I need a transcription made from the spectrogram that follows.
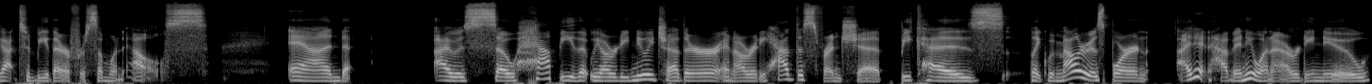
got to be there for someone else. And I was so happy that we already knew each other and already had this friendship because, like, when Mallory was born, I didn't have anyone I already knew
